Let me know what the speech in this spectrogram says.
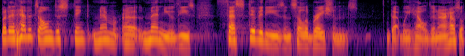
But it had its own distinct mem- uh, menu, these festivities and celebrations that we held in our household.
